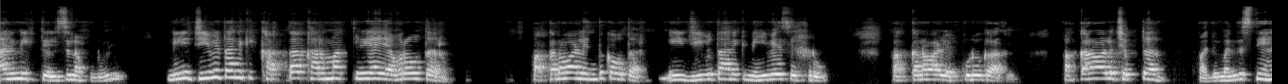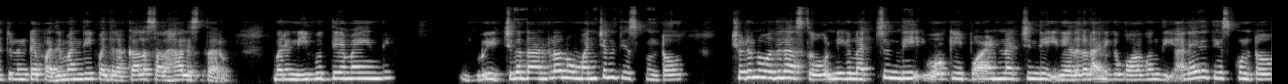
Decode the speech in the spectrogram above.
అని నీకు తెలిసినప్పుడు నీ జీవితానికి కర్త కర్మ క్రియ ఎవరవుతారు? పక్కన వాళ్ళు ఎందుకు అవుతారు? నీ జీవితానికి నీవే శత్రువు. పక్కన వాళ్ళు ఎప్పుడూ కాదు. పక్కన వాళ్ళు చెప్తారు పది మంది స్నేహితులు ఉంటే పది మంది పది రకాల సలహాలు ఇస్తారు. మరి నీ బుద్ధి ఏమైంది? ఇప్పుడు ఇచ్చిన దాంట్లో నువ్వు మంచిని తీసుకుంటావు. చెడును వదిలేస్తావు. నీకు నచ్చింది ఓకే ఈ పాయింట్ నచ్చింది ఇది ఎదగడానికి బాగుంది అనేది తీసుకుంటావు.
